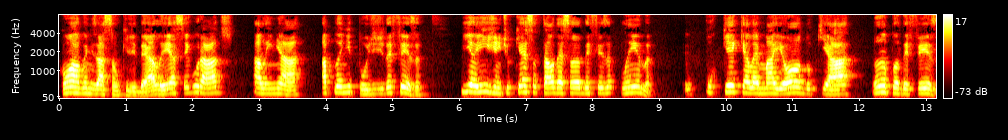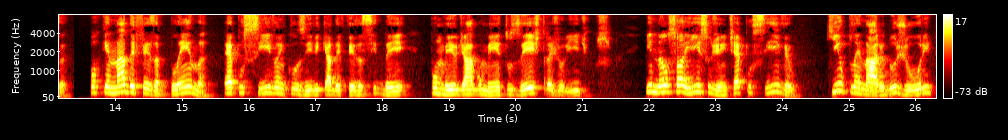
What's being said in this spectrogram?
com a organização que lhe der a lei assegurados, a linha A, a plenitude de defesa. E aí, gente, o que é essa tal dessa defesa plena? Por que, que ela é maior do que a ampla defesa? Porque na defesa plena é possível, inclusive, que a defesa se dê por meio de argumentos extrajurídicos. E não só isso, gente, é possível que o plenário do júri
